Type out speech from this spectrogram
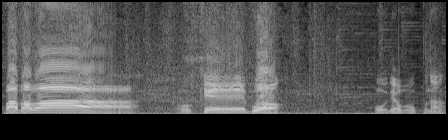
빠바바. 오케이 뭐야? 어 내가 먹었구나.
